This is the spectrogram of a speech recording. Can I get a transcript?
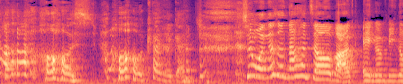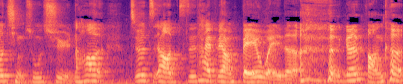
好好好好看的感觉。所以我那时候当时只要把 A 跟 B 都请出去，然后。就只好姿态非常卑微的 跟房客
